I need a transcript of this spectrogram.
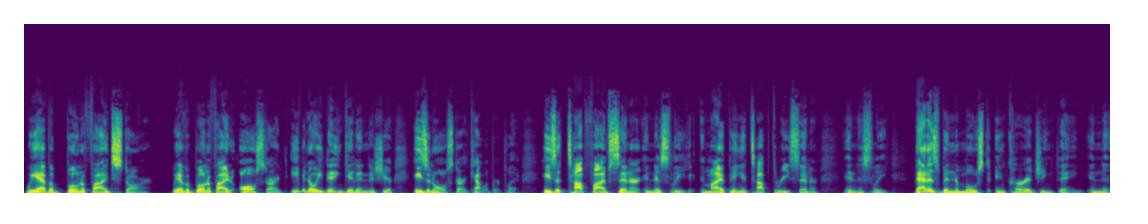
We have a bona fide star. We have a bona fide all star. Even though he didn't get in this year, he's an all star caliber player. He's a top five center in this league. In my opinion, top three center in this league. That has been the most encouraging thing. And the,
